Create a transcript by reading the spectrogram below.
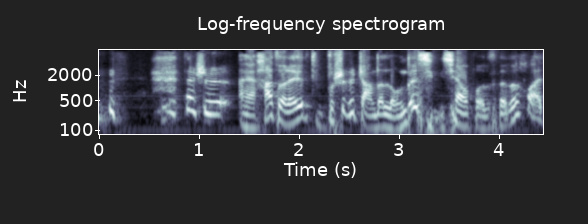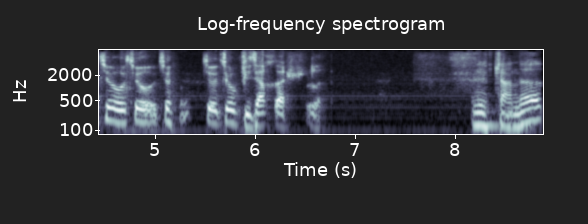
但是哎，哈佐雷不是个长得龙的形象，否则的话就就就就就比较合适了。嗯，长得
